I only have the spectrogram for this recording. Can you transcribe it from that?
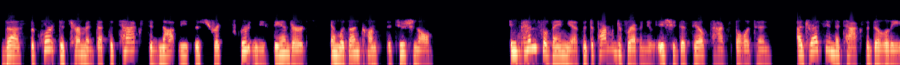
Thus, the court determined that the tax did not meet the strict scrutiny standard and was unconstitutional. In Pennsylvania, the Department of Revenue issued a sales tax bulletin addressing the taxability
